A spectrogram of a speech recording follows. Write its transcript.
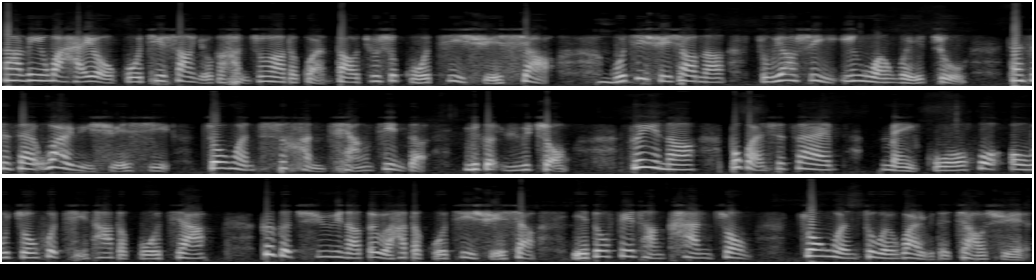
那另外还有国际上有个很重要的管道，就是国际学校。国际学校呢，主要是以英文为主，但是在外语学习，中文是很强劲的一个语种。所以呢，不管是在美国或欧洲或其他的国家，各个区域呢都有它的国际学校，也都非常看重。中文作为外语的教学，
